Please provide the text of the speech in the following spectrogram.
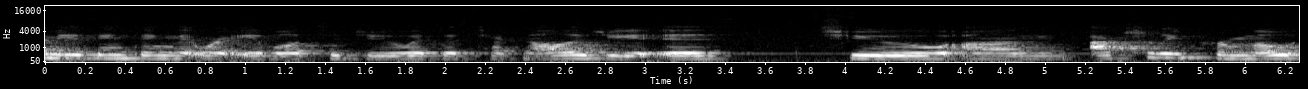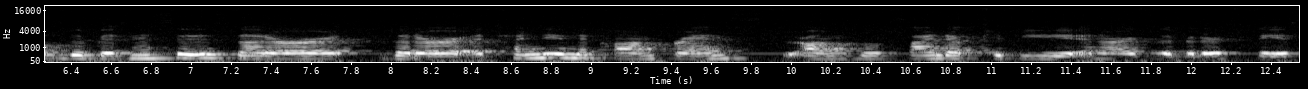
amazing thing that we're able to do with this technology is to um, actually promote the businesses that are that are attending the conference, um, who signed up to be in our exhibitor space,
